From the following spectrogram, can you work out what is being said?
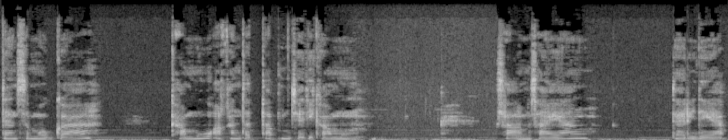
Dan semoga kamu akan tetap menjadi kamu. Salam sayang dari Dea.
